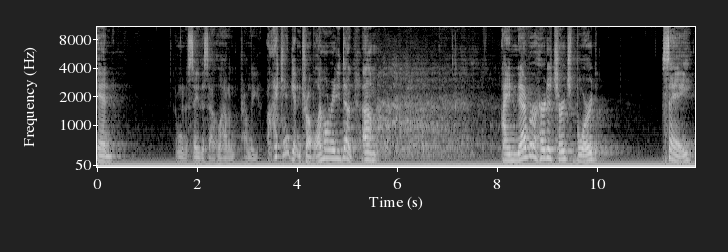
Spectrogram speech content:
And I'm going to say this out loud. I'm probably, I can't get in trouble. I'm already done. Um, I never heard a church board say,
